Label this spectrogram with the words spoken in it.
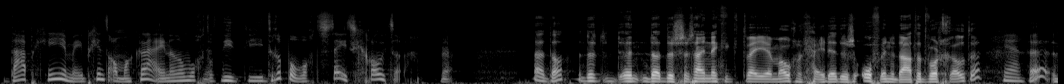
daar begin je mee. Het begint allemaal klein. En dan wordt dat, die, die druppel wordt steeds groter. Ja, dat. Dus, en dat- dus er zijn denk ik twee eh, mogelijkheden. Dus of inderdaad, het wordt groter. Ja. Hè? En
